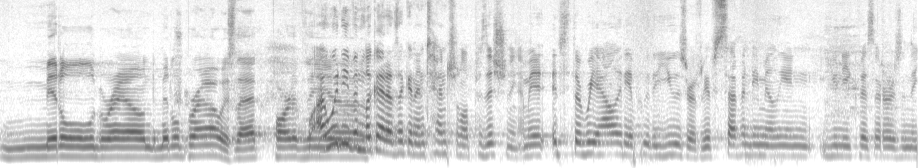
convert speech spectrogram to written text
middle ground, middle brow? Is that part of the? Well, I wouldn't uh, even look at it as like an intentional positioning. I mean, it's the reality of who the user is. We have 70 million unique visitors in the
